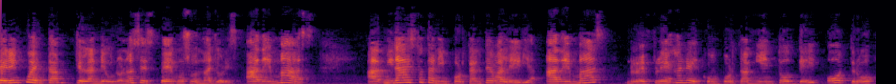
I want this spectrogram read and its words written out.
Ten en cuenta que las neuronas espejo son mayores. Además, ah, mira esto tan importante Valeria, además reflejan el comportamiento del otro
